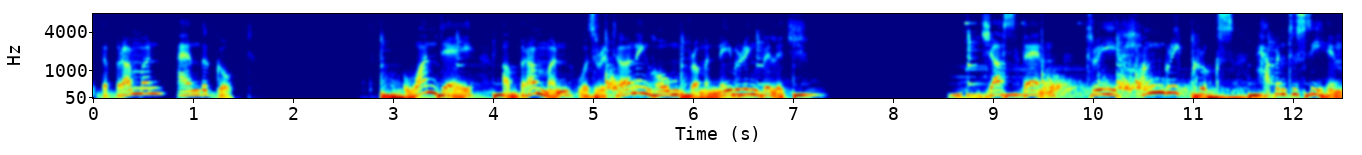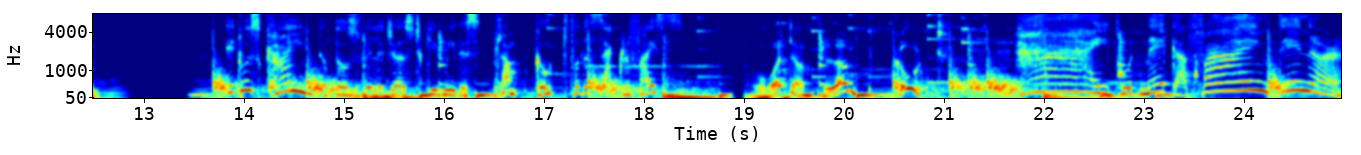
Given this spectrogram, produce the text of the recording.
The Brahman and the Goat. One day, a Brahman was returning home from a neighboring village. Just then, three hungry crooks happened to see him. It was kind of those villagers to give me this plump goat for the sacrifice. What a plump goat! Ah, it would make a fine dinner.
